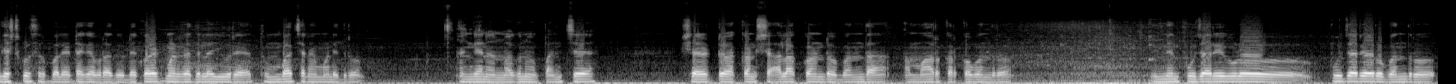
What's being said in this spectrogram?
ಗೆಸ್ಟ್ಗಳು ಸ್ವಲ್ಪ ಲೇಟಾಗೆ ಬರೋದು. ಡೆಕೋರೇಟ್ ಮಾಡಿರೋದೆಲ್ಲ ಇವರೇ. ತುಂಬ ಚೆನ್ನಾಗಿ ಮಾಡಿದರು. ಹಾಗೆ ನನ್ನ ಮಗನು ಪಂಚೆ ಶರ್ಟ್ ಹಾಕ್ಕೊಂಡು ಶಾಲ್ ಹಾಕ್ಕೊಂಡು ಬಂದ. ಅಮ್ಮವ್ರು ಕರ್ಕೊಬಂದರು ಇನ್ನೇನು ಪೂಜಾರಿಗಳು, ಪೂಜಾರಿಯವರು ಬಂದರು.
